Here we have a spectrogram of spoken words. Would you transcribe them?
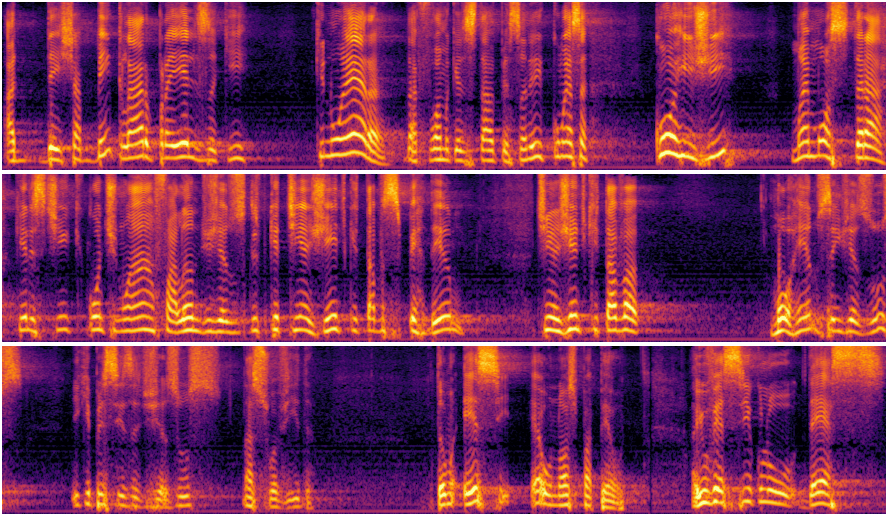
a deixar bem claro para eles aqui que não era da forma que eles estavam pensando. Ele começa a corrigir, mas mostrar que eles tinham que continuar falando de Jesus Cristo, porque tinha gente que estava se perdendo, tinha gente que estava morrendo sem Jesus e que precisa de Jesus na sua vida. Então, esse é o nosso papel. Aí o versículo 10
